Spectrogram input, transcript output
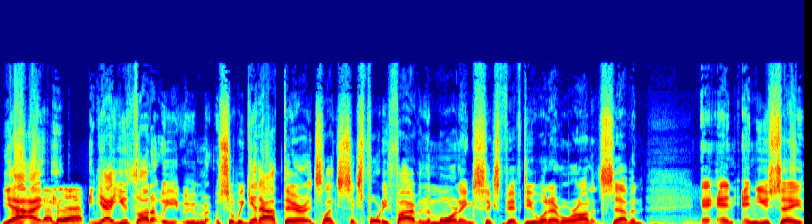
Yeah, I remember that. Yeah, you thought it. You, so we get out there. It's like six forty-five in the morning, six fifty, whatever. We're on at seven, and, and and you say,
